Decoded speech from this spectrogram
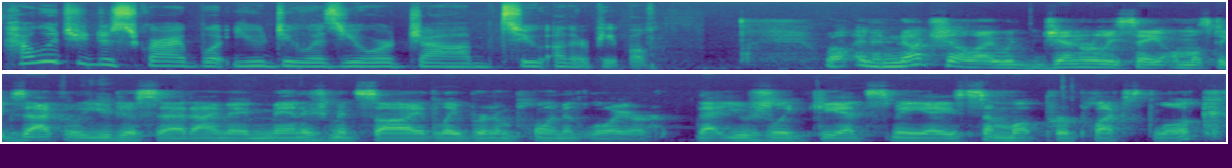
how would you describe what you do as your job to other people? Well, in a nutshell, I would generally say almost exactly what you just said. I'm a management side labor and employment lawyer. That usually gets me a somewhat perplexed look.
